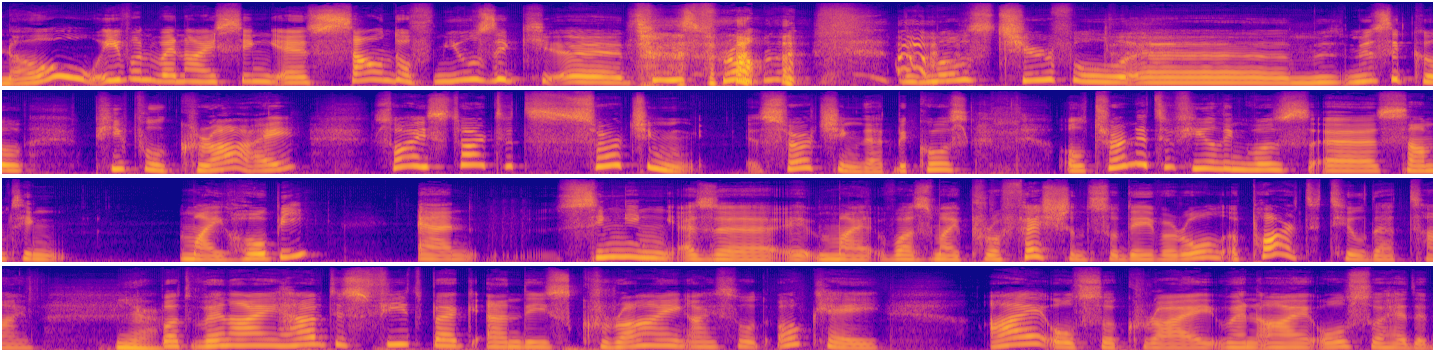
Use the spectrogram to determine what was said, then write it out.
No, even when I sing a Sound of Music uh, piece from the most cheerful uh, mu- musical, people cry. So I started searching, searching that because alternative healing was uh, something my hobby and singing as a my was my profession so they were all apart till that time Yeah. but when i have this feedback and this crying i thought okay i also cry when i also had a,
